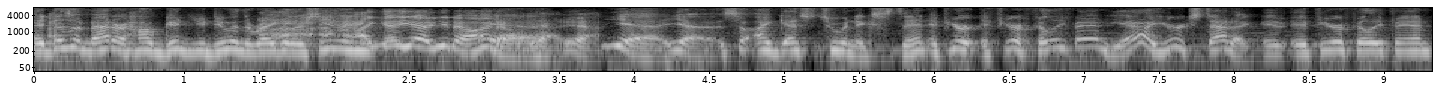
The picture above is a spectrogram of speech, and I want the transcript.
it, doesn't matter how good you do in the regular season. Uh, yeah, you know, I yeah, know. Yeah, yeah, yeah, yeah. So I guess to an extent, if you're if you're a Philly fan, yeah, you're ecstatic. If, if you're a Philly fan,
